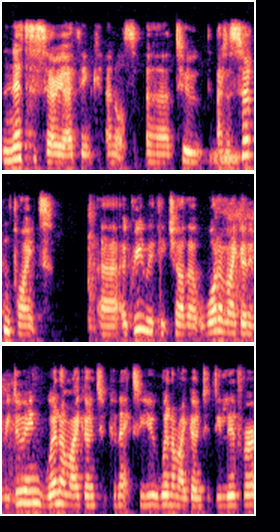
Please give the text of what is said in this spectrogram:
necessary, I think, and also uh, to at a certain point uh, agree with each other. What am I going to be doing? When am I going to connect to you? When am I going to deliver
